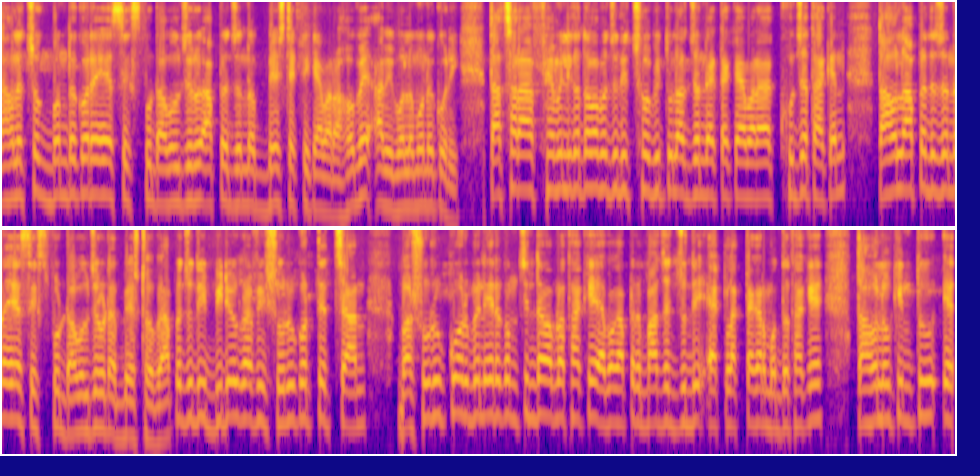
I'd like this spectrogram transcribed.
তাহলে চোখ বন্ধ করে সিক্স ফুট ডাবল জিরো আপনার জন্য বেস্ট একটি ক্যামেরা হবে, আমি বলে মনে করি। তাছাড়া ফ্যামিলিগত ব্যক্তিগতভাবে যদি ছবি তোলার জন্য একটা ক্যামেরা খুঁজে থাকেন, তাহলে আপনাদের জন্য এ সিক্স ফোর ডাবল জিরোটা বেস্ট হবে। আপনি যদি ভিডিওগ্রাফি শুরু করতে চান বা শুরু করবেন, এরকম চিন্তা ভাবনা থাকে এবং আপনার বাজেট যদি এক লাখ টাকার মধ্যে থাকে, তাহলেও কিন্তু A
